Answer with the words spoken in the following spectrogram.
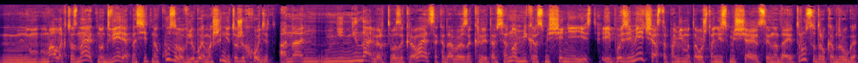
мало кто знает, но дверь относительно кузова в любой машине тоже ходит. Она не, не намертво закрывается, когда вы ее закрыли. Там все равно микросмещение есть. И по зиме часто, помимо того, что они смещаются иногда и трутся друг об друга,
